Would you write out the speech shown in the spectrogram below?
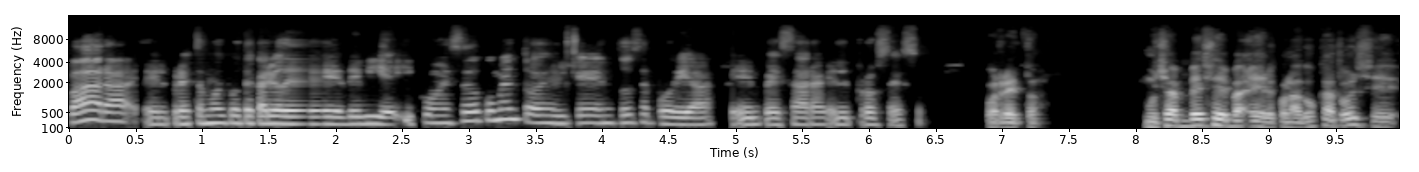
para el préstamo hipotecario de, de VA y con ese documento es el que entonces podía empezar el proceso. Correcto. Muchas veces eh, con la 214,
